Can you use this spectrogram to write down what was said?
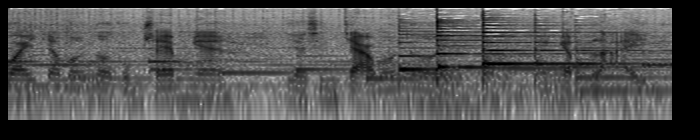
quay cho mọi người cùng xem nha. Giờ xin chào mọi người. Hẹn gặp lại.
